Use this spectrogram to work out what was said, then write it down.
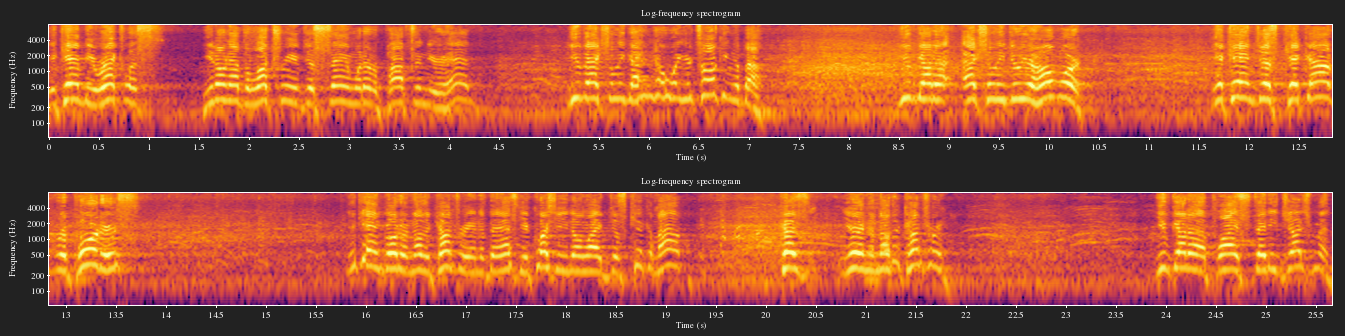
You can't be reckless. You don't have the luxury of just saying whatever pops into your head. You've actually got to know what you're talking about. You've got to actually do your homework. You can't just kick out reporters. You can't go to another country and if they ask you a question you don't like, just kick them out. Because you're in another country. You've got to apply steady judgment,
